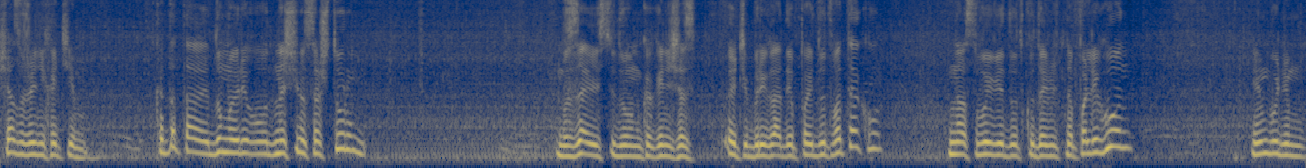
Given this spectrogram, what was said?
Сейчас уже не хотим. Когда-то, думаю, начнется штурм. Мы с завистью думаем, как они сейчас, эти бригады пойдут в атаку. Нас выведут куда-нибудь на полигон. И мы будем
